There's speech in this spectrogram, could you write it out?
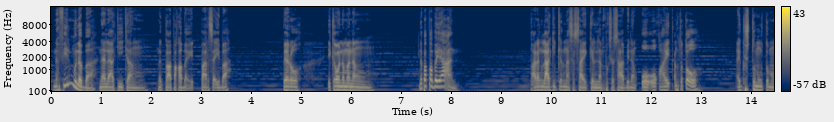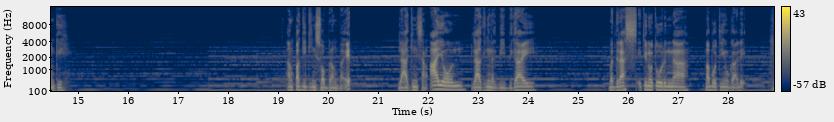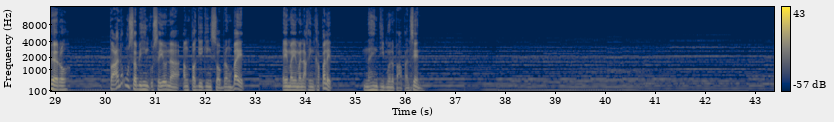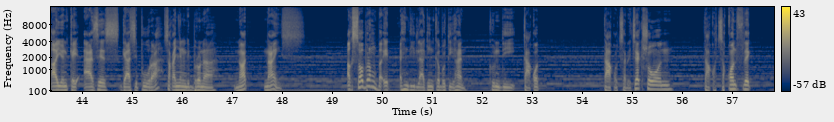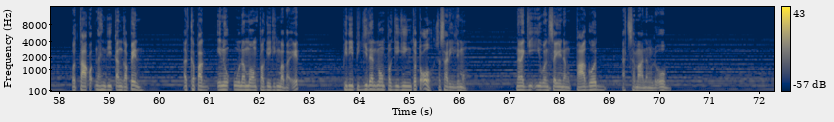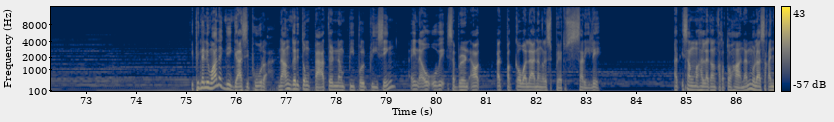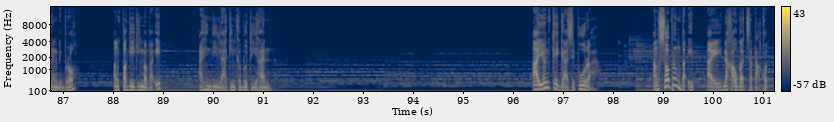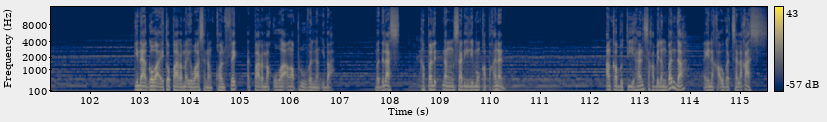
Na-feel mo na ba na lagi kang nagpapakabait para sa iba? Pero ikaw naman ang napapabayaan. Parang lagi kang nasa cycle ng pagsasabi ng oo kahit ang totoo ay gusto mong tumanggi. Ang pagiging sobrang bait, laging sang-ayon, laging nagbibigay, madalas itinuturing na mabuting ugali. Pero paano kung sabihin ko sa iyo na ang pagiging sobrang bait ay may malaking kapalit na hindi mo napapansin? Ayon kay Aziz Gazipura sa kanyang libro na Not Nice, ang sobrang bait ay hindi laging kabutihan, kundi takot. Takot sa rejection, takot sa conflict, o takot na hindi tanggapin. At kapag inuuna mo ang pagiging mabait, pinipigilan mo ang pagiging totoo sa sarili mo na nagiiwan sa iyo ng pagod at sama ng loob. Ipinaliwanag ni Gazipura na ang ganitong pattern ng people pleasing ay nauuwi sa burnout at pagkawala ng respeto sa sarili. At isang mahalagang katotohanan mula sa kanyang libro, ang pagiging mabait ay hindi laging kabutihan. Ayon kay Gazipura, ang sobrang bait ay nakaugat sa takot. Ginagawa ito para maiwasan ng conflict at para makuha ang approval ng iba. Madalas, kapalit ng sarili mong kapakanan. Ang kabutihan sa kabilang banda ay nakaugat sa lakas.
